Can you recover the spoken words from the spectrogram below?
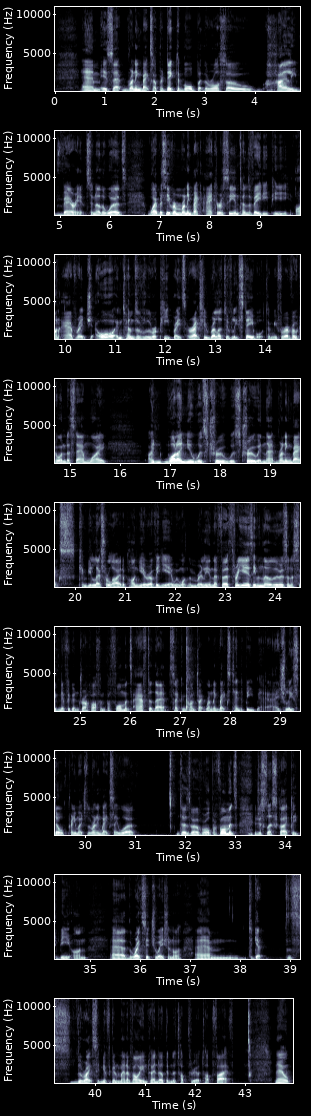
um, is that running backs are predictable, but they're also highly variant. In other words, wide receiver and running back accuracy in terms of ADP on average, or in terms of the repeat rates, are actually relatively stable. It took me forever to understand why I, what I knew was true was true in that running backs can be less relied upon year over year. We want them really in their first three years, even though there isn't a significant drop off in performance after that. Second contract running backs tend to be actually still pretty much the running backs they were. In terms of overall performance, just less likely to be on uh, the right situation or um, to get the, the right significant amount of volume to end up in the top three or top five. Now,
